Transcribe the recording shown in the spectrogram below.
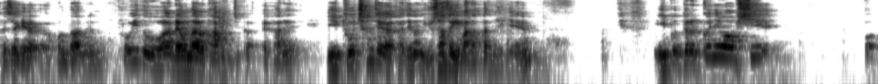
되새겨 본다면 프로이드와 레오나르도 다빈치 간에 이 두 천재가 가지는 유사성이 많았다는 얘기예요. 이분들은 끊임없이 어,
